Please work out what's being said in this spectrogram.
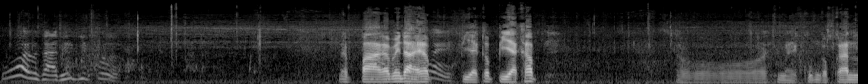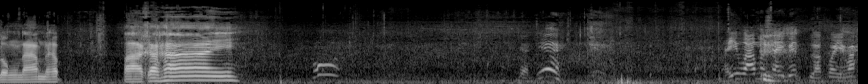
โอ้ยอุตส่าห์ถือกินเปอร์แต่ปลาก็ไม่ได้ครับ เปียกก็เปียกครับ โอ้ยไม่คุ้มกับการลงน้ำนะครับปลาก็หายโอ้เปียกเด้ไอ้วามันใส่เบ็ดเปลือกไปปะ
